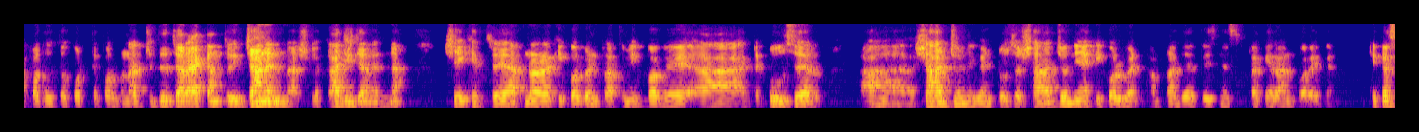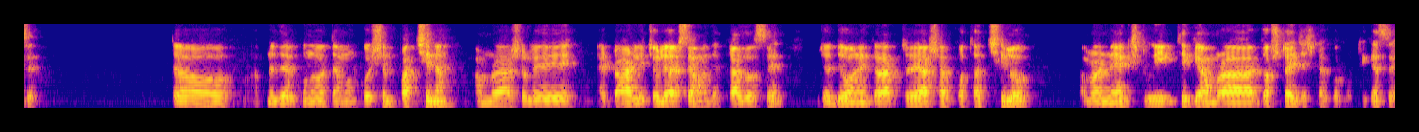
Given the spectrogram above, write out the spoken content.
আপাতত করতে পারবেন। আর যদি যারা একান্তই জানেন না, আসলে কাজই জানেন না, সেই ক্ষেত্রে আপনারা কি করবেন? প্রাথমিকভাবে একটা টুলস এর সাহায্য নেবেন। টুলস এর সাহায্য নিয়ে কি করবেন? আপনাদের বিজনেসটাকে রান করাইবেন। ঠিক আছে? তো আপনাদের কোনো তেমন কোয়েশ্চেন পাচ্ছি না। আমরা আসলে একটু আর্লি চলে আসছে, আমাদের কাজ আছে। যদিও অনেক রাত্রে আসার কথা ছিল, আমরা নেক্সট উইক থেকে আমরা দশটায় চেষ্টা করব, ঠিক আছে?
